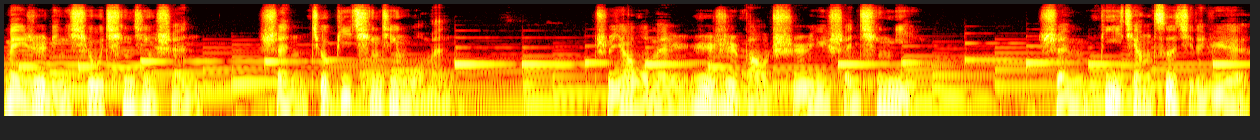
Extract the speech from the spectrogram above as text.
每日灵修亲近神，神就必亲近我们。只要我们日日保持与神亲密，神必将自己的约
